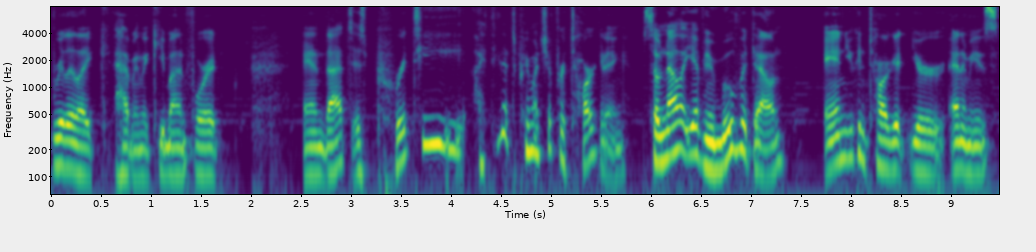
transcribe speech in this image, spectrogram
really like having the keybind for it. And that is pretty, I think that's pretty much it for targeting. So now that you have your movement down and you can target your enemies,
